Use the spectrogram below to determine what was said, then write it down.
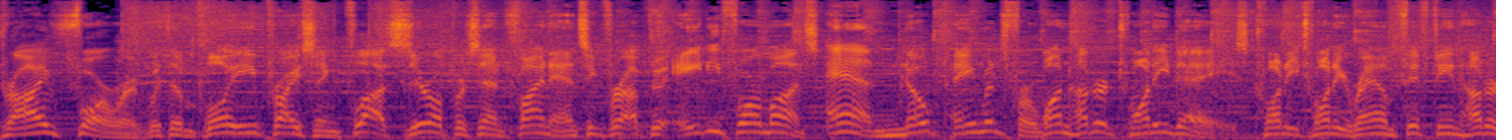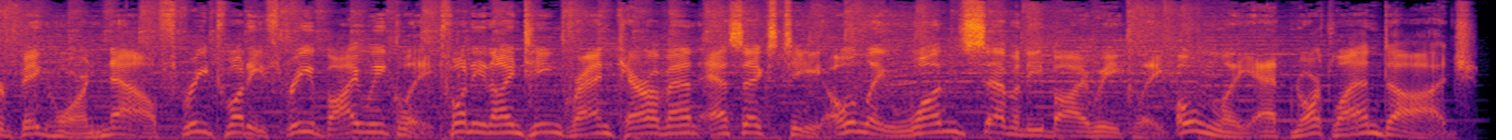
Drive forward with employee pricing plus 0% financing for up to 84 months and no payments for 120 days. 2020 Ram 1500 Bighorn now 323 biweekly. 2019 Grand Caravan SXT only 170 biweekly. Only at Northland Dodge.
